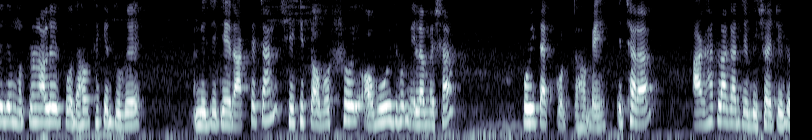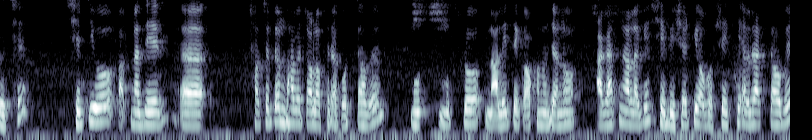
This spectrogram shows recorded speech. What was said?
যদি মূত্রনালীর প্রদাহ থেকে দূরে নিজেকে রাখতে চান, সেক্ষেত্রে অবশ্যই অবৈধ মেলামেশা পরিত্যাগ করতে হবে। এছাড়া আঘাত লাগার যে বিষয়টি রয়েছে, সেটিও আপনাদের সচেতনভাবে চলাফেরা করতে হবে। মূত্র নালীতে কখনো যেন আঘাত না লাগে, সে বিষয়টি অবশ্যই খেয়াল রাখতে হবে।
